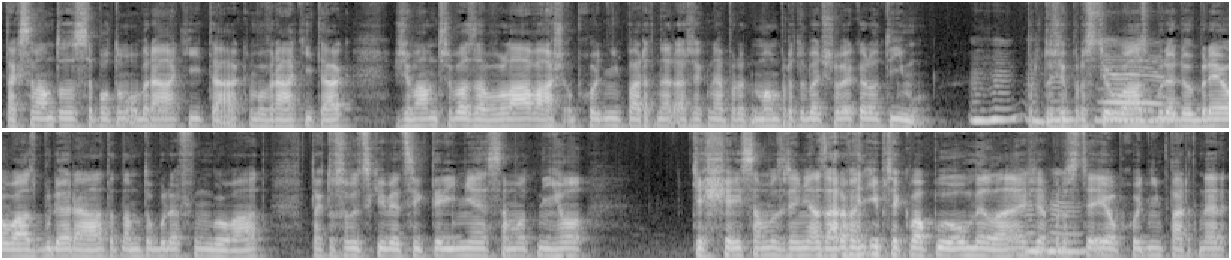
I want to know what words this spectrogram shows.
tak se vám to zase potom obrátí tak, nebo vrátí tak, že vám třeba zavolá váš obchodní partner a řekne, mám pro tebe člověka do týmu. Mm-hmm, protože prostě mm-hmm, u vás je, bude dobrý, u vás bude rád a tam to bude fungovat. Tak to jsou vždycky věci, které mě samotného těšej samozřejmě a zároveň i překvapují milé, mm-hmm. že mhm. prostě i obchodní partner,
